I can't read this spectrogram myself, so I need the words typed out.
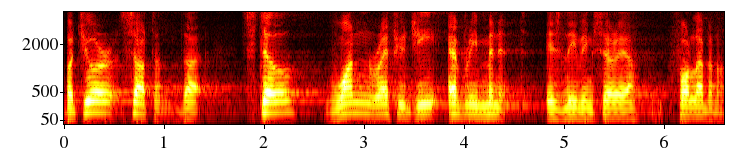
but you're certain that still one refugee every minute is leaving Syria for Lebanon.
